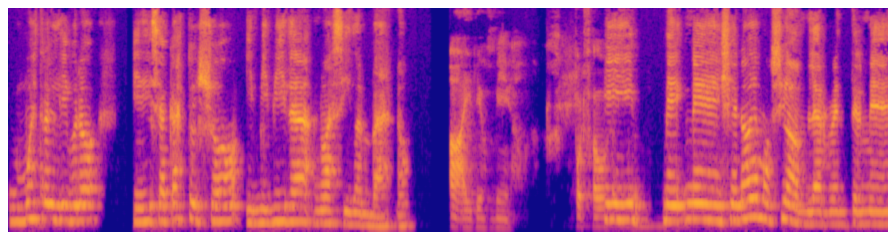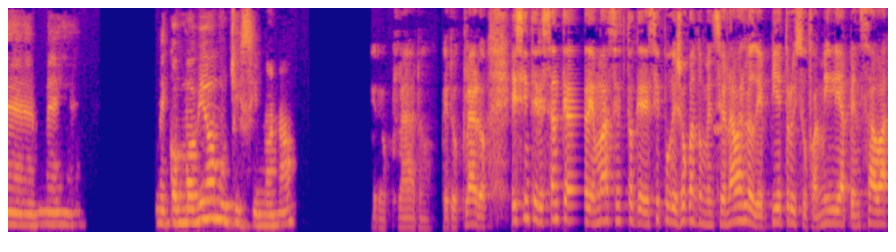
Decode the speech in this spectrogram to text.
muestra el libro y dice, acá estoy yo y mi vida no ha sido en vano. Ay, Dios mío, por favor. Y me, llenó de emoción Blair me, me, me conmovió muchísimo, ¿no? Pero claro, pero claro. Es interesante además esto que decís, porque yo cuando mencionabas lo de Pietro y su familia pensaba,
